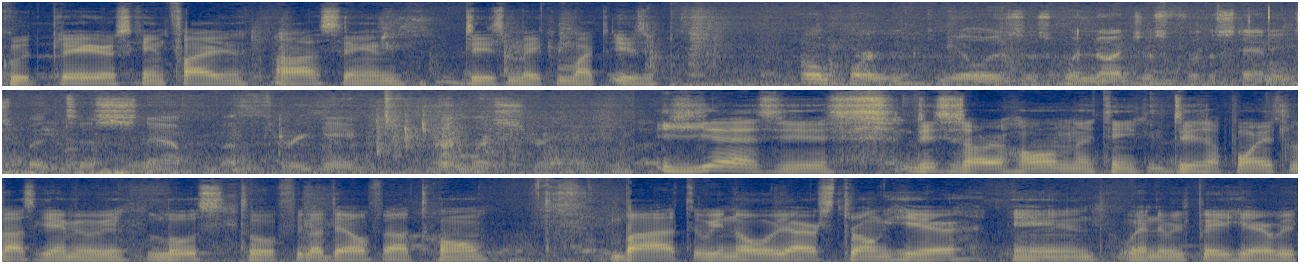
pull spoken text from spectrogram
good players can find us, and this make much easier. How important, Camilo, is this win not just for the standings, but to snap a three-game winless streak? Yes, yes. This is our home. I think disappointed last game we lost to Philadelphia at home, but we know we are strong here, and when we play here, we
